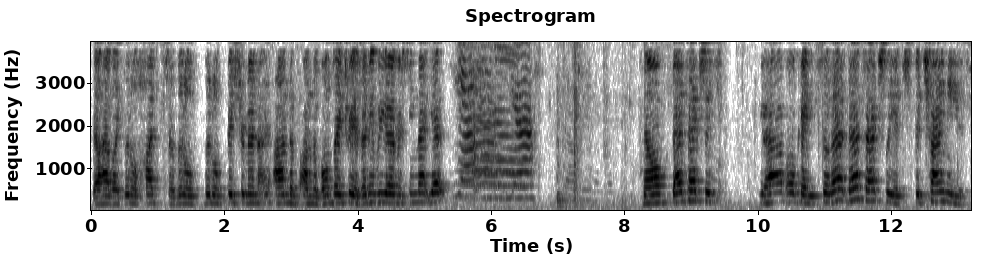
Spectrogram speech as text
they'll have like little huts or little little fishermen on the on the bonsai tree. Has any of you ever seen that yet? Yeah. Yeah. No, that's actually you have okay. So that that's actually a, the Chinese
